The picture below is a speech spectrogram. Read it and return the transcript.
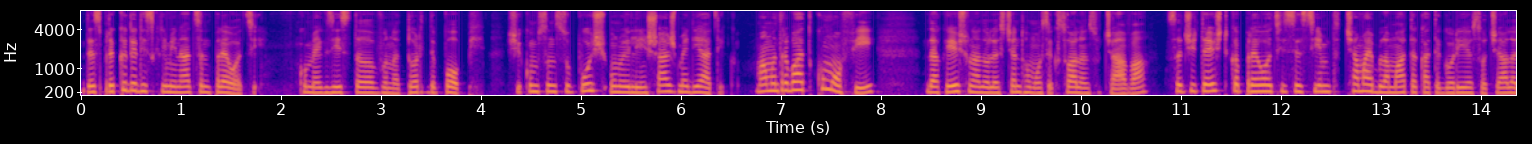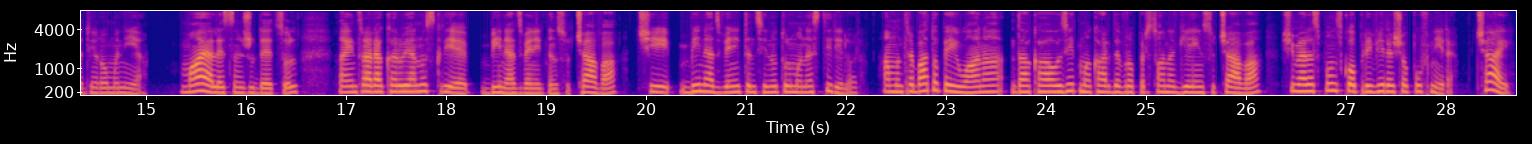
despre cât de discriminați sunt preoții, cum există vânători de popi și cum sunt supuși unui linșaj mediatic. M-am întrebat cum o fi, dacă ești un adolescent homosexual în Suceava, să citești că preoții se simt cea mai blamată categorie socială din România mai ales în județul, la intrarea căruia nu scrie Bine ați venit în Suceava, ci Bine ați venit în Ținutul Mănăstirilor. Am întrebat-o pe Ioana dacă a auzit măcar de vreo persoană gay în Suceava și mi-a răspuns cu o privire și o pufnire. Ce ai?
